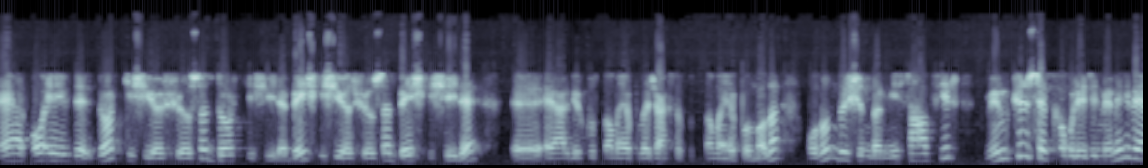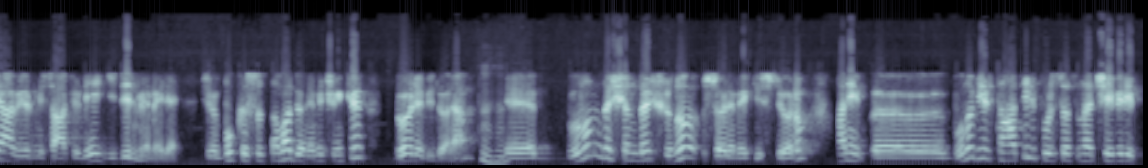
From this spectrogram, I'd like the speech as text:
eğer o evde 4 kişi yaşıyorsa 4 kişiyle, 5 kişi yaşıyorsa 5 kişiyle e, eğer bir kutlama yapılacaksa kutlama yapılmalı. Onun dışında misafir mümkünse kabul edilmemeli veya bir misafirliğe gidilmemeli. Şimdi bu kısıtlama dönemi çünkü böyle bir dönem. Hı hı. Ee, bunun dışında şunu söylemek istiyorum. Hani e, bunu bir tatil fırsatına çevirip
